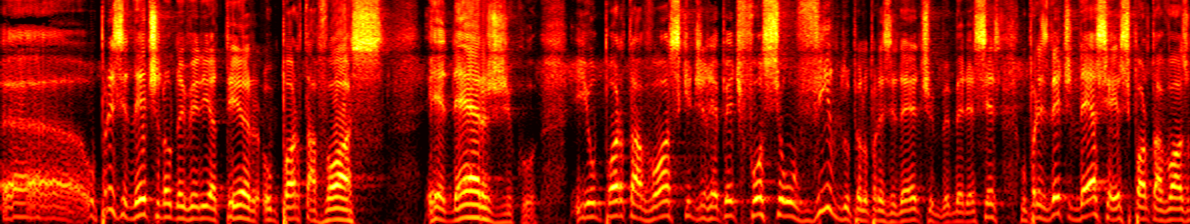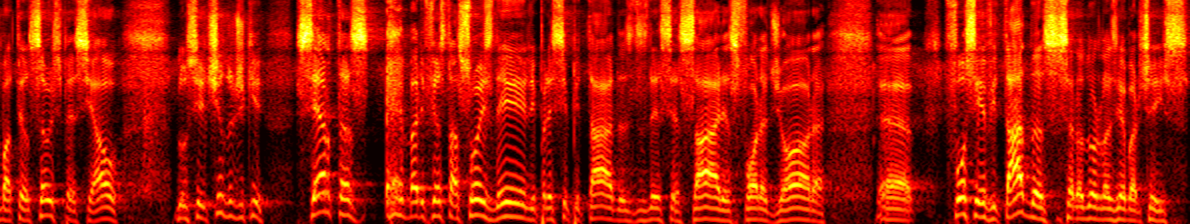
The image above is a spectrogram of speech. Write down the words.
é, o presidente não deveria ter um porta-voz enérgico e um porta-voz que de repente fosse ouvido pelo presidente, merecesse, o presidente desse a esse porta-voz uma atenção especial, no sentido de que certas manifestações dele, precipitadas, desnecessárias, fora de hora, é, fossem evitadas, senador Lazier Martins?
